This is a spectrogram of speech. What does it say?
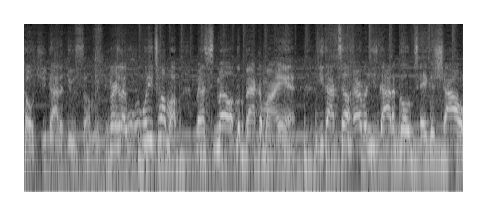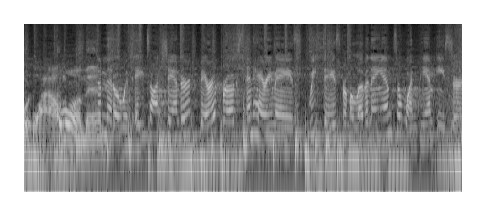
coach, you got to do something." Ray's like, "What are you talking about, man? Smell the back of my hand." You got to tell Everett he's got to go take a shower. Wow. Come on, man. The Middle with Aton Shander, Barrett Brooks, and Harry Mayes. Weekdays from 11 a.m. to 1 p.m. Eastern.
